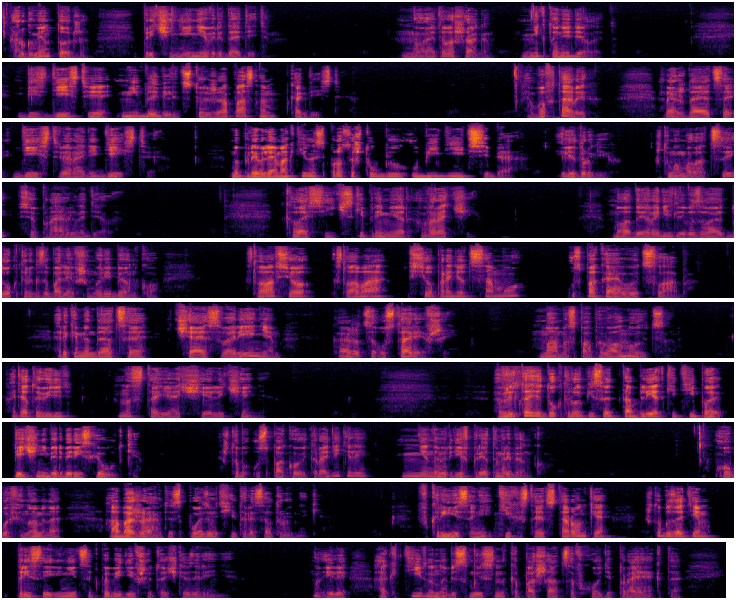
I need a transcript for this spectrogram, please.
Аргумент тот же – причинение вреда детям. Но этого шага никто не делает бездействие не выглядит столь же опасным, как действие. Во-вторых, рождается действие ради действия. Мы проявляем активность просто, чтобы убедить себя или других, что мы молодцы, все правильно делаем. Классический пример – врачи. Молодые родители вызывают доктора к заболевшему ребенку. Слова «все», слова «все пройдет само» успокаивают слабо рекомендация «чай с вареньем» кажется устаревшей. Мама с папой волнуются. Хотят увидеть настоящее лечение. В результате доктор выписывает таблетки типа печени берберийской утки, чтобы успокоить родителей, не навредив при этом ребенку. Оба феномена обожают использовать хитрые сотрудники. В кризис они тихо стоят в сторонке, чтобы затем присоединиться к победившей точке зрения. Ну или активно, но бессмысленно копошаться в ходе проекта.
